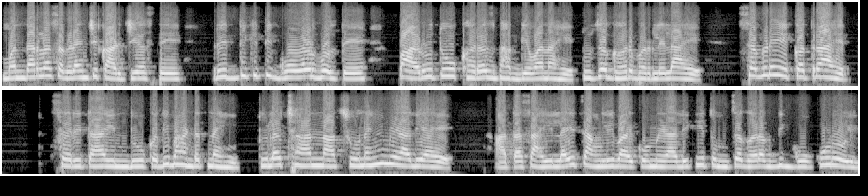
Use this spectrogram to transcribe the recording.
मंदारला सगळ्यांची काळजी असते. रिद्धी किती गोड बोलते. पारू तू खरंच भाग्यवान आहे. तुझं घर भरलेलं आहे. सगळे एकत्र आहेत. सरिता इंदू कधी भांडत नाही. तुला छान नाचूनही मिळाली आहे. आता साहिललाही चांगली बायको मिळाली की तुमचं घर अगदी गोकुळ होईल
